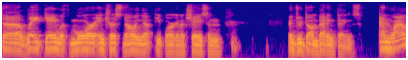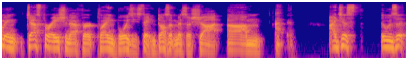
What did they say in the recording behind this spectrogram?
the late game with more interest knowing that people are going to chase and and do dumb betting things and wyoming desperation effort playing boise state who doesn't miss a shot um i, just it was a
